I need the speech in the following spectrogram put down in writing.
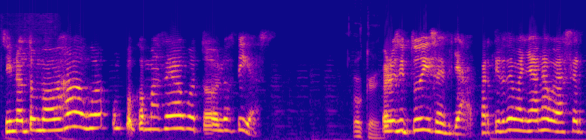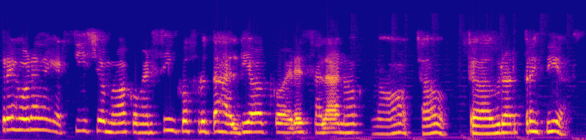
Si no tomabas agua, un poco más de agua todos los días. Pero si tú dices, ya, a partir de mañana voy a hacer tres horas de ejercicio, me voy a comer cinco frutas al día, voy a comer ensalada, no, no, chao, te va a durar tres días.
